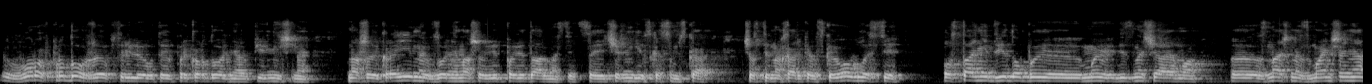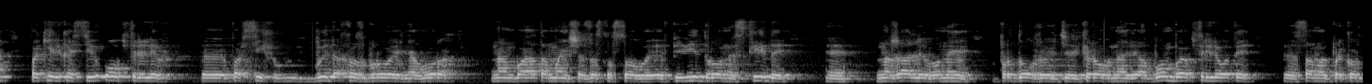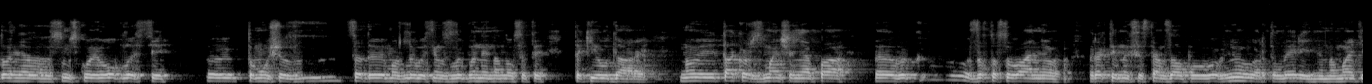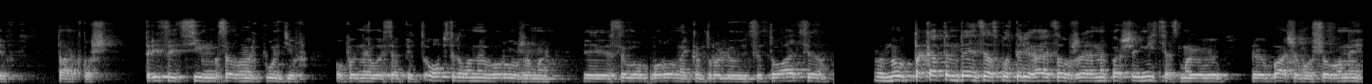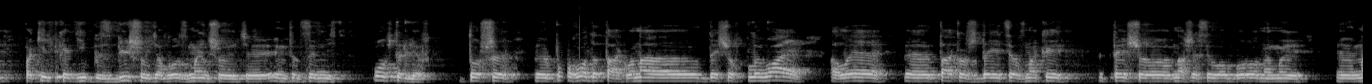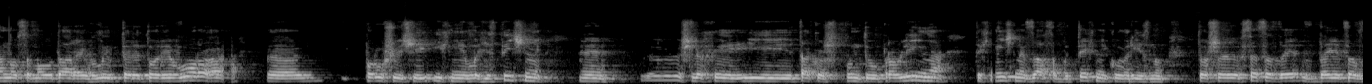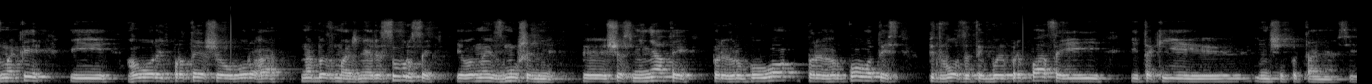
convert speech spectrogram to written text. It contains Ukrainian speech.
Ворог продовжує обстрілювати прикордоння північне нашої країни в зоні нашої відповідальності. Це Чернігівська Сумська частина Харківської області. Останні дві доби ми відзначаємо е, значне зменшення по кількості обстрілів е, по всіх видах озброєння. Ворог нам багато менше застосовує FPV, дрони, скиди. Е, На жаль, вони продовжують керовані авіабомби обстрілювати саме прикордоння Сумської області, тому що це дає можливість їм з глибини наносити такі удари. Ну і також зменшення по е, застосуванню реактивних систем залпового вогню, артилерії, мінометів. Також 37 населених пунктів опинилися під обстрілами ворожими. І сили оборони контролюють ситуацію. Ну, така тенденція спостерігається вже не перший місяць. Ми е, бачимо, що вони по кілька діб збільшують або зменшують е, інтенсивність обстрілів. Тож е, погода так, вона дещо впливає, але е, також дається в знаки те, що наші сили оборони ми е, наносимо удари вглиб території ворога, порушуючи їхні логістичні шляхи, і також пункти управління, технічні засоби, техніку різну. Тож е, все це здається в знаки і говорить про те, що у ворога не безмежні ресурси, і вони змушені е, щось міняти, перегруповуватись, підвозити боєприпаси і, і такі інші питання всі.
